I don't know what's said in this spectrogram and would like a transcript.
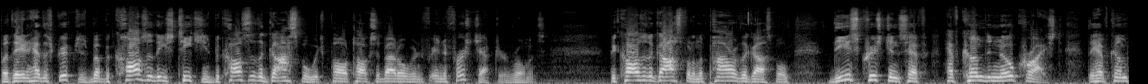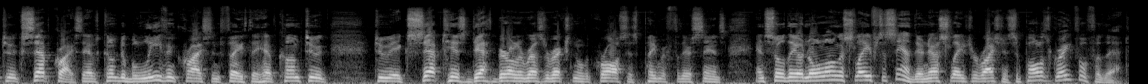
but they didn't have the scriptures. But because of these teachings, because of the gospel, which Paul talks about over in, the first chapter of Romans, because of the gospel and the power of the gospel, these Christians have, have come to know Christ. They have come to accept Christ. They have come to believe in Christ in faith. They have come to, to accept his death, burial, and resurrection on the cross as payment for their sins. And so they are no longer slaves to sin. They're now slaves to righteousness. And Paul is grateful for that.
